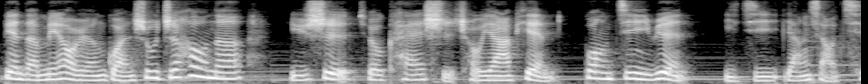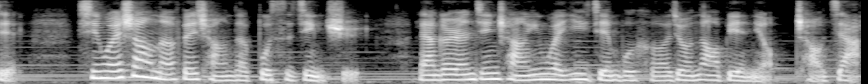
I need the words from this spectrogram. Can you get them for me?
变得没有人管束之后呢，于是就开始抽鸦片、逛妓院以及养小妾，行为上呢非常的不思进取。两个人经常因为意见不合就闹别扭、吵架，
